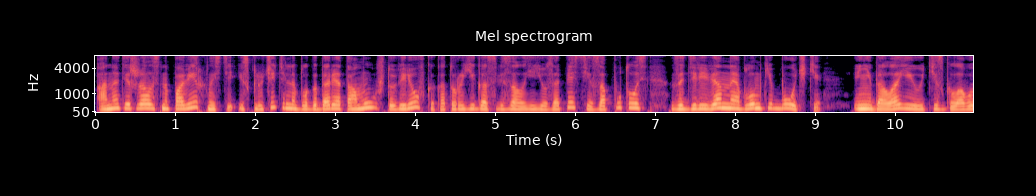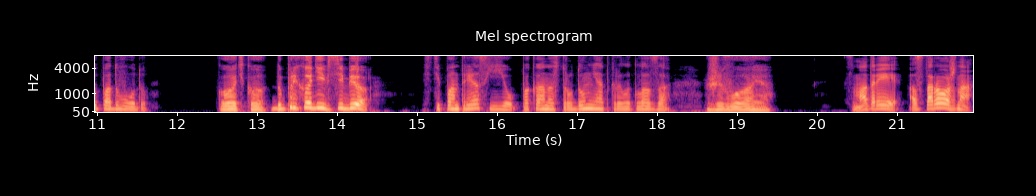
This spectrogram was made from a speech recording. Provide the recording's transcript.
Она держалась на поверхности исключительно благодаря тому, что веревка, которой яга связала ее запястье, запуталась за деревянные обломки бочки и не дала ей уйти с головой под воду. «Катька, да приходи в себя!» Степан тряс ее, пока она с трудом не открыла глаза. «Живая!» «Смотри, осторожно!»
